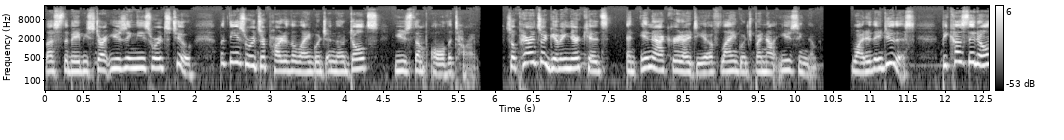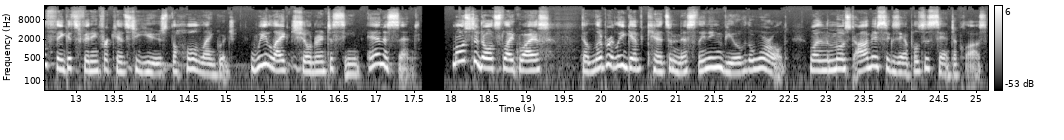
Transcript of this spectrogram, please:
lest the baby start using these words too. But these words are part of the language, and the adults use them all the time. So parents are giving their kids an inaccurate idea of language by not using them. Why do they do this? Because they don't think it's fitting for kids to use the whole language. We like children to seem innocent. Most adults, likewise, deliberately give kids a misleading view of the world. One of the most obvious examples is Santa Claus.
